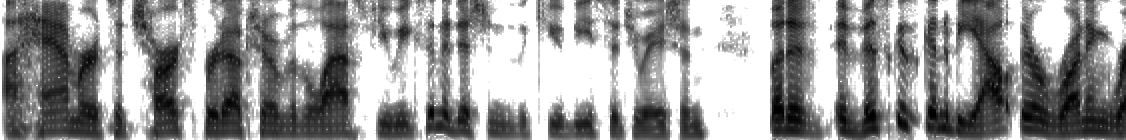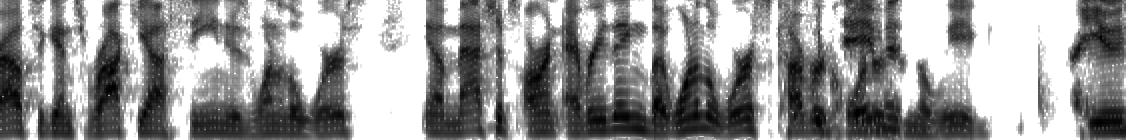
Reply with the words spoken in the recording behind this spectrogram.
a hammer to Chark's production over the last few weeks, in addition to the QB situation. But if, if Viska's going to be out there running routes against Rock Ya-Sin, who's one of the worst, you know, matchups aren't everything, but one of the worst covered quarters in the league. Are you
